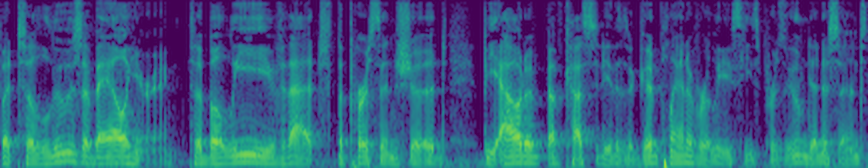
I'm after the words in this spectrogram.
But to lose a bail hearing, to believe that the person should be out of, of custody, there's a good plan of release, he's presumed innocent,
